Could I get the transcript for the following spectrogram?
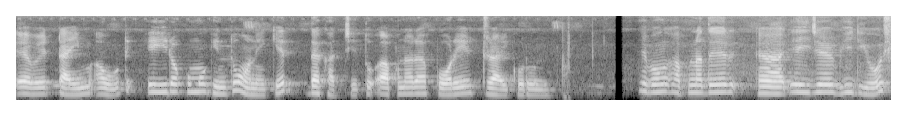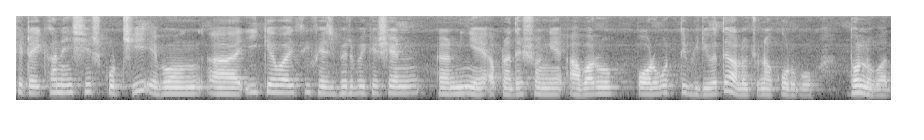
অ্যাওয়ে টাইম আউট এই রকমও কিন্তু অনেকের দেখাচ্ছে। তো আপনারা পরে ট্রাই করুন। এবং আপনাদের এই যে ভিডিও সেটা এখানেই শেষ করছি এবং ই কেওয়াইসি ফেস ভেরিফিকেশন নিয়ে আপনাদের সঙ্গে আবারও পরবর্তী ভিডিওতে আলোচনা করব। ধন্যবাদ।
